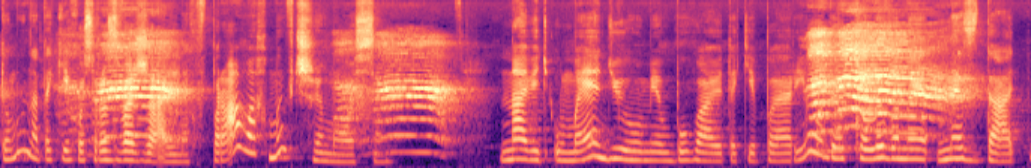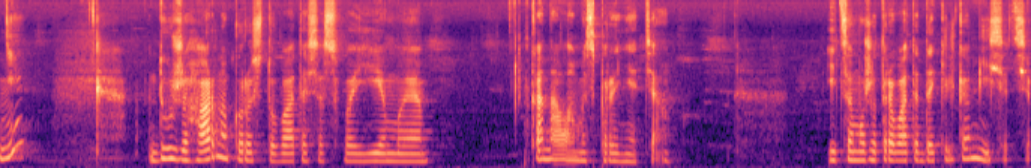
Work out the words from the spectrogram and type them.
Тому на таких ось розважальних вправах ми вчимося. Навіть у медіумів бувають такі періоди, коли вони не здатні дуже гарно користуватися своїми каналами сприйняття. І це може тривати декілька місяців.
